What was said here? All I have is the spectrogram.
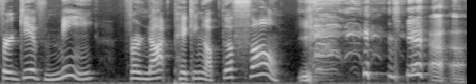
forgive me for not picking up the phone? Yeah.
